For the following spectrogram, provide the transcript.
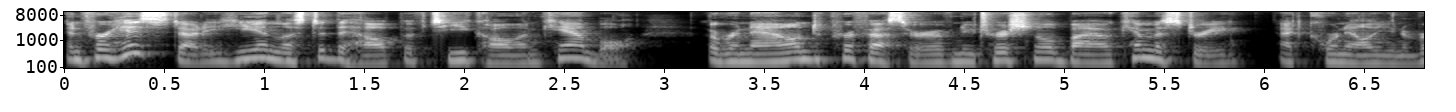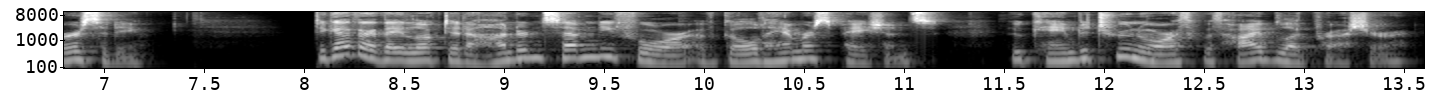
and for his study, he enlisted the help of T. Colin Campbell, a renowned professor of nutritional biochemistry at Cornell University. Together, they looked at 174 of Goldhamer's patients who came to True North with high blood pressure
